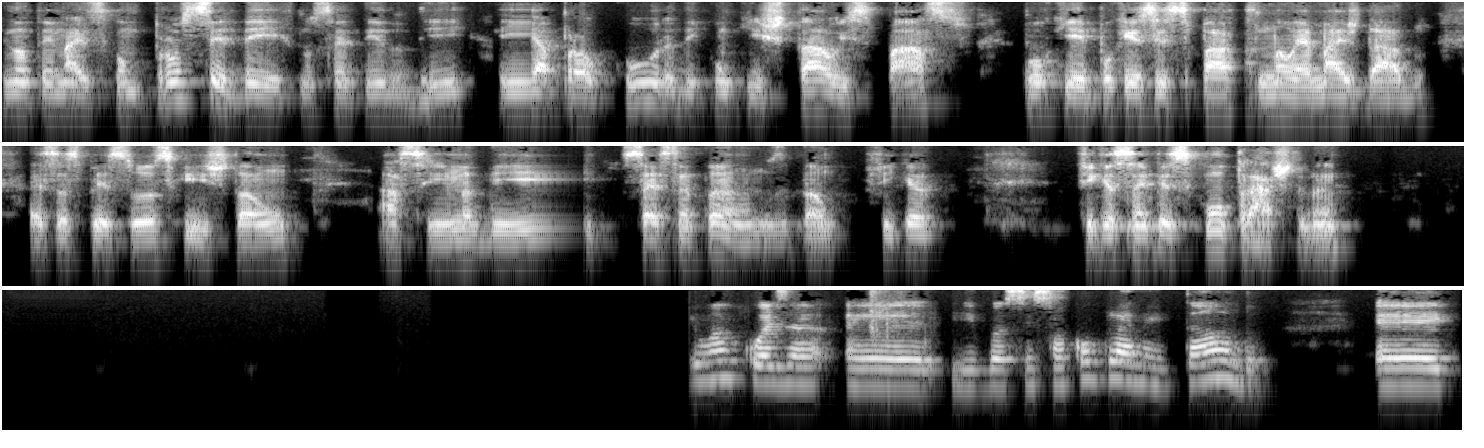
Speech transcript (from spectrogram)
não tem mais como proceder no sentido de ir à procura, de conquistar o espaço. Por quê? Porque esse espaço não é mais dado a essas pessoas que estão acima de 60 anos. Então, fica, fica sempre esse contraste, né? E uma coisa, é, e você só complementando, é,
